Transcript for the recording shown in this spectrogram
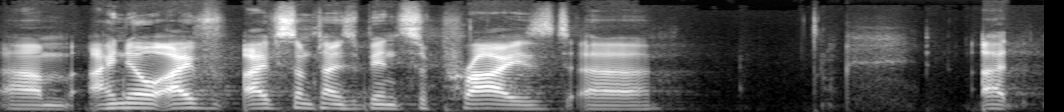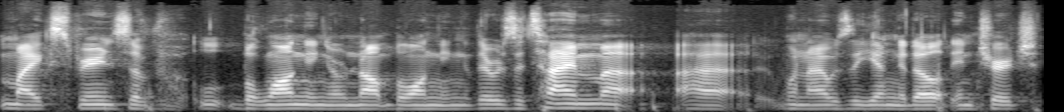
Um, I know I've, I've sometimes been surprised uh, at my experience of belonging or not belonging. There was a time uh, uh, when I was a young adult in church,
